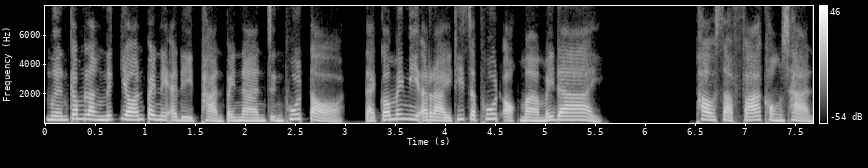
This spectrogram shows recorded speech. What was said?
เหมือนกำลังนึกย้อนไปในอดีตผ่านไปนานจึงพูดต่อ แต่ก็ไม่มีอะไรที่จะพูดออกมาไม่ได้ เผ่าสาบฟ้าของฉัน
